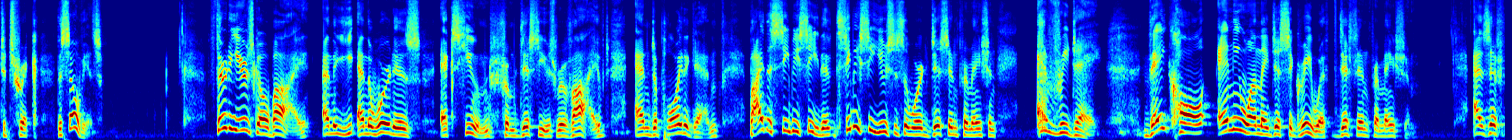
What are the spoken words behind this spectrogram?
to trick the Soviets. 30 years go by and the and the word is exhumed from disuse, revived, and deployed again by the CBC. The CBC uses the word disinformation every day. They call anyone they disagree with disinformation, as if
